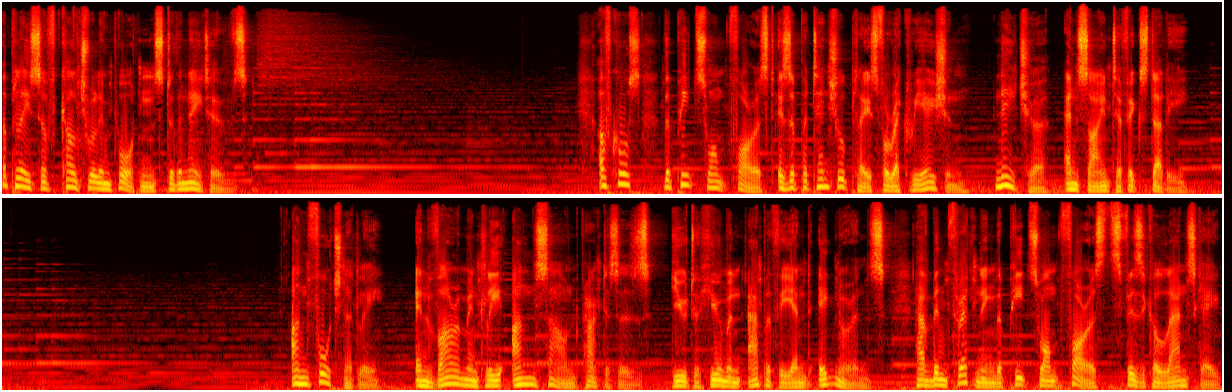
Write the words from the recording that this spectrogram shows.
a place of cultural importance to the natives. Of course, the peat swamp forest is a potential place for recreation, nature and scientific study. Unfortunately, environmentally unsound practices due to human apathy and ignorance have been threatening the peat swamp forest's physical landscape.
